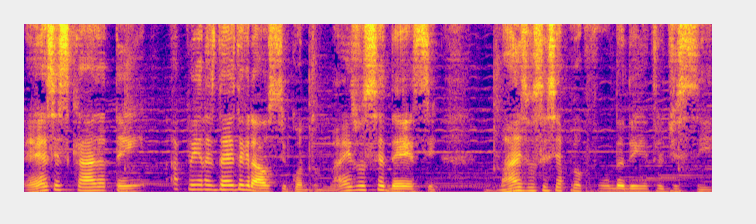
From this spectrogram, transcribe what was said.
Essa escada tem apenas 10 degraus, e quanto mais você desce, mais você se aprofunda dentro de si.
